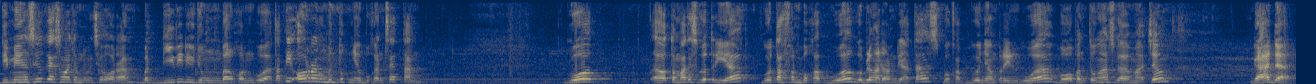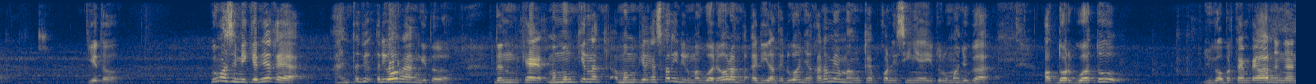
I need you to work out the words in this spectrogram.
dimensi kayak semacam dimensi orang berdiri di ujung balkon gue. Tapi orang bentuknya bukan setan. Gue eh, otomatis gue teriak, gue telepon bokap gue, gue bilang ada orang di atas, bokap gue nyamperin gue, bawa pentungan segala macem, nggak ada, gitu. Gue masih mikirnya kayak ini tadi tadi orang gitu loh. Dan kayak memungkinkan memungkinkan sekali di rumah gue ada orang eh, di lantai duanya. Karena memang kayak kondisinya itu rumah juga outdoor gue tuh juga bertempelan dengan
